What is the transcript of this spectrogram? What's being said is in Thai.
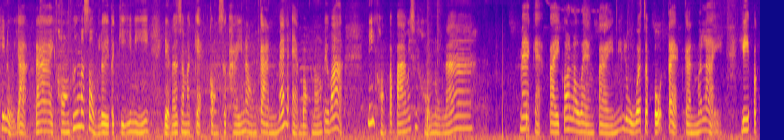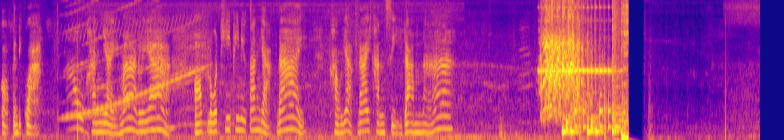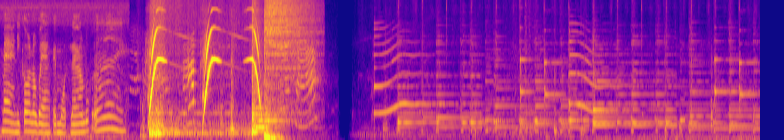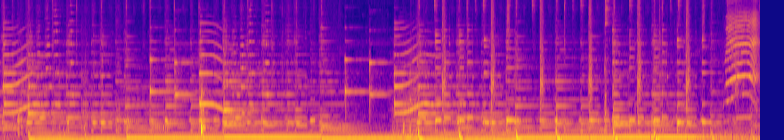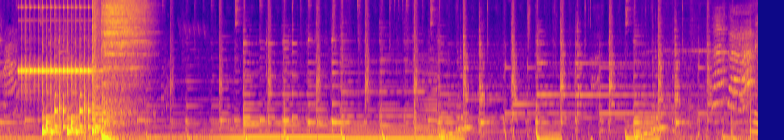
ที่หนูอยากได้ของเพิ่งมาส่งเลยตะกี้นี้ เดี๋ยวเราจะมาแกะกล่องเซอร์ไพรส์น้องกัน แม่แอบบอกน้องไปว่า นี่ของป๊าป๊าไม่ใช่ของหนูนะ แม่แกะไปก็ระแวงไป ไม่รู้ว่าจะโปะแตกกันเมื่อไหร่ รีบประกอบกันดีกว่าเอ้าคันใหญ่มากเลยอะออฟโรดที่พี่นิวตันอยากได้ เขาอยากได้คันสีดำนะ แม่นี่ก็ระแวงไปหมดแล้วลูกเอ้ย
